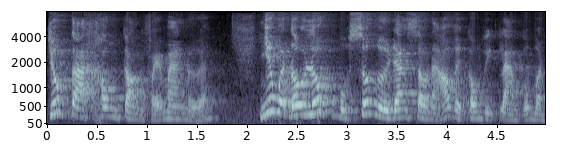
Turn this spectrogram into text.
Chúng ta không cần phải mang nữa. Nhưng mà đôi lúc một số người đang sầu não về công việc làm của mình.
